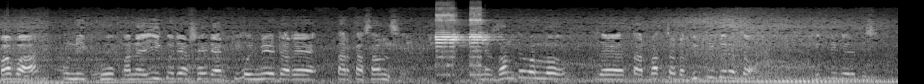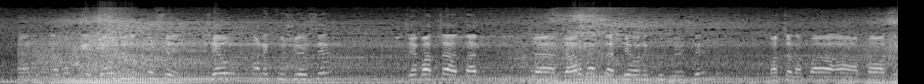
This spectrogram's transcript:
বাবা, উনি খুব মানে ই করে সেই আর কি, ওই মেয়েটারে তার কাছে আনছে। মানে জানতে পারল যে তার বাচ্চাটা বিক্রি করে দাও, বিক্রি করে দিছে। এমনকি যে অভিযোগ করছে, সেও অনেক খুশি হয়েছে। যে বাচ্চা তার যার বাচ্চা সে অনেক খুশি হয়েছে। বাচ্চাটা পা- পাওয়াতে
